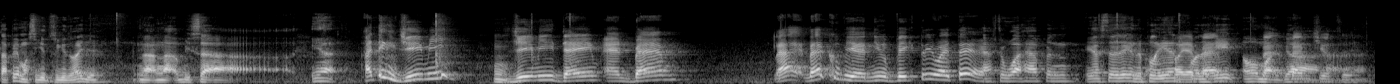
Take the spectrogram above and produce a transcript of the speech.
tapi emang segitu-segitu aja. Nggak nggak bisa. Ya, I think Jimmy, Jimmy, Dame, and Bam That that could be a new big three right there. After what happened yesterday in the play-in Oh ya, for the Bam, Heat, oh my god. Bam.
